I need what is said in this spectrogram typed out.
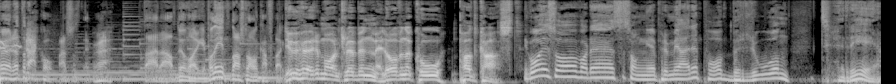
Hør etter deg, Co. Vær så snill. Det er Radio Norge på den internasjonale kaffedagen. Du hører Morgenklubben med Loven og Co. podkast. I går så var det sesongpremiere på Broen 3.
